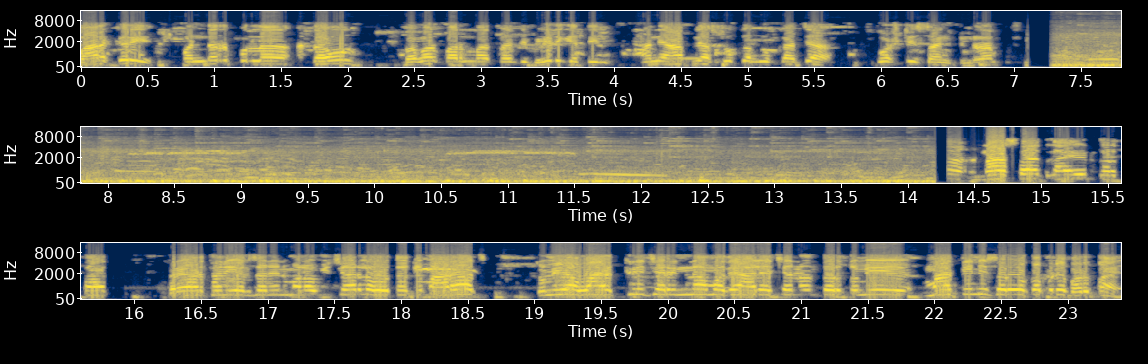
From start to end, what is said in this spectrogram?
वारकरी पंढरपूरला जाऊन भगवान परमात्म्याची भेट घेतील आणि आपल्या सुख दुःखाच्या गोष्टी सांगतील. नाचतात गायन करतात. खऱ्या अर्थाने एक जणीने मला विचारलं होतं की महाराज तुम्ही या वारकरीच्या रिंगणामध्ये आल्याच्यानंतर तुम्ही मातीने सर्व कपडे भरताय.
